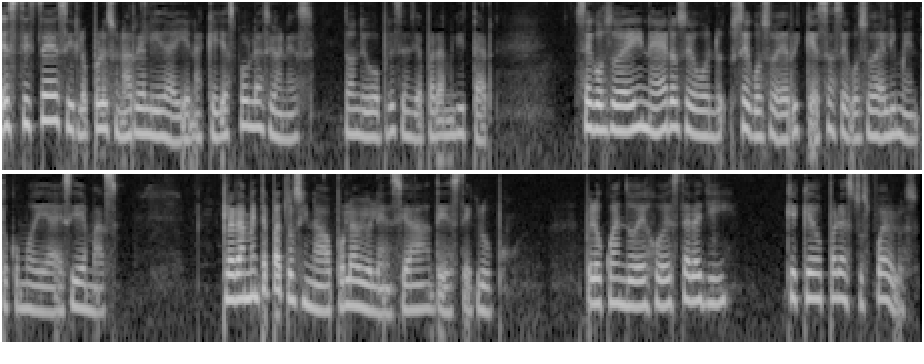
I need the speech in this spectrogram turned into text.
Es triste decirlo, pero es una realidad y en aquellas poblaciones donde hubo presencia paramilitar, se gozó de dinero, se, se gozó de riqueza, se gozó de alimento, comodidades y demás. Claramente patrocinado por la violencia de este grupo. Pero cuando dejó de estar allí, ¿qué quedó para estos pueblos?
